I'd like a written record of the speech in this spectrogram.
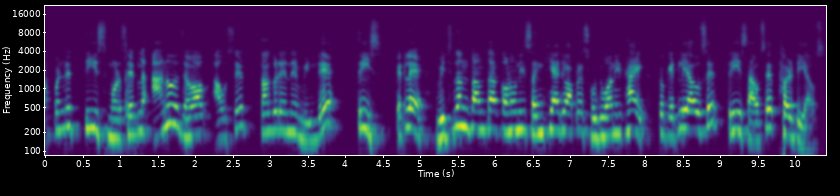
આપણને ત્રીસ મળશે. એટલે આનો જવાબ આવશે તગડે ને મીંડે ત્રીસ. એટલે વિચલન પામતા કણોની સંખ્યા જો આપણે શોધવાની થાય તો કેટલી આવશે? ત્રીસ આવશે થર્ટી આવશે.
